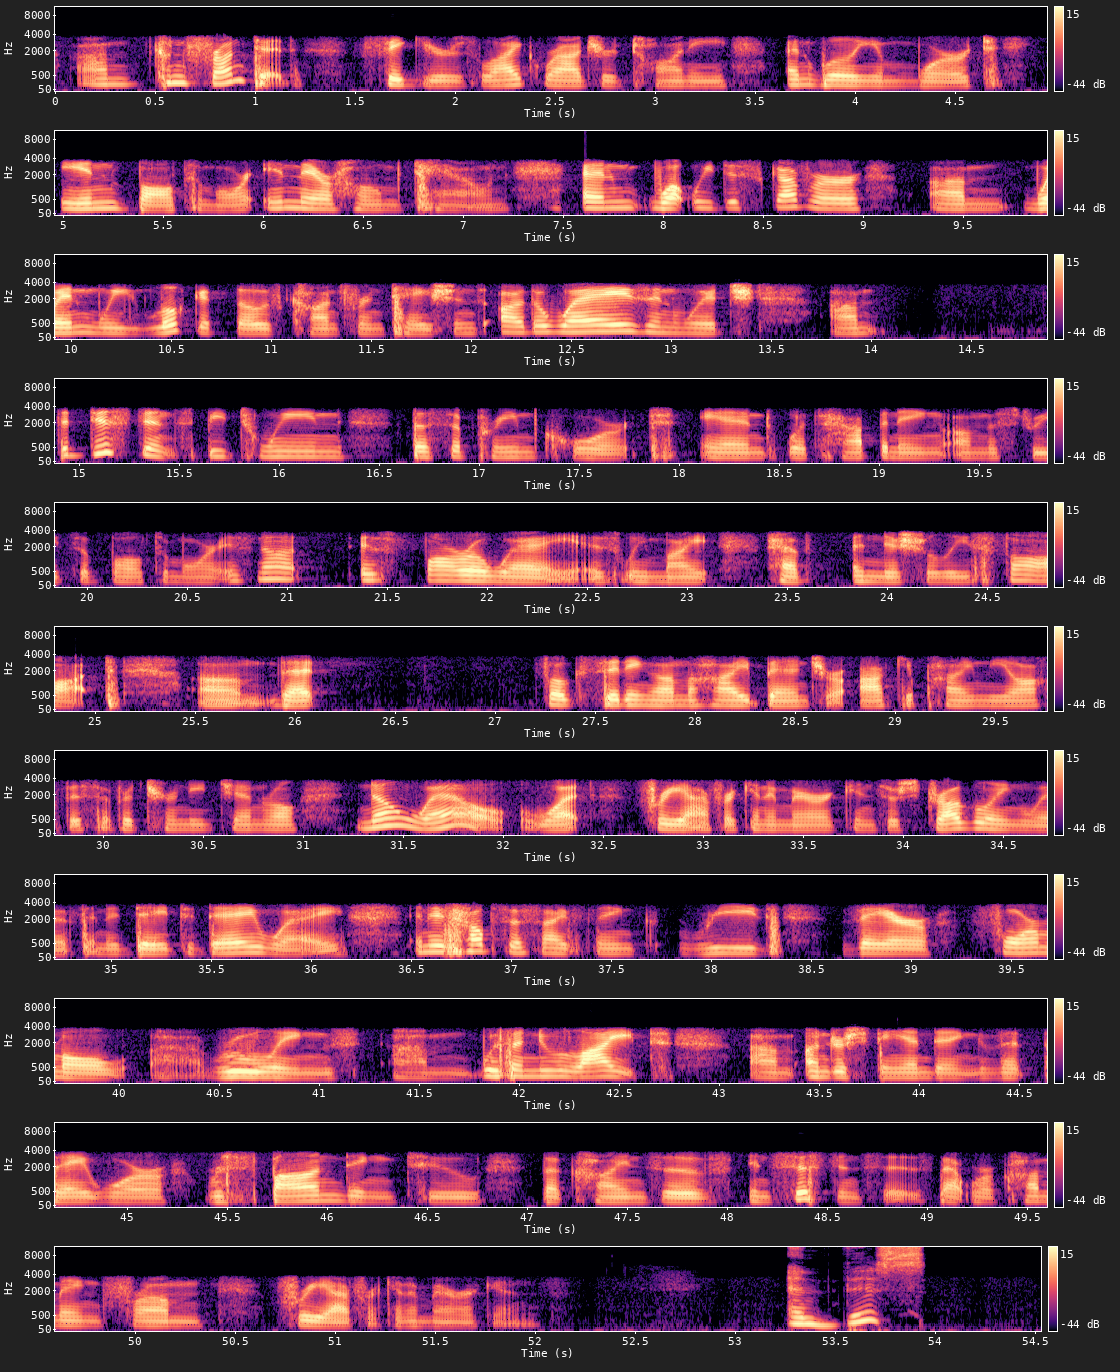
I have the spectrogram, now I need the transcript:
um, confronted figures like Roger Taney and William Wirt in Baltimore, in their hometown. And what we discover um, when we look at those confrontations are the ways in which um, the distance between the Supreme Court and what's happening on the streets of Baltimore is not as far away as we might have initially thought. Um, that folks sitting on the high bench or occupying the office of Attorney General know well what free African Americans are struggling with in a day to day way. And it helps us, I think, read their formal uh, rulings um, with a new light um, understanding that they were responding to the kinds of insistences that were coming from free African Americans. And this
